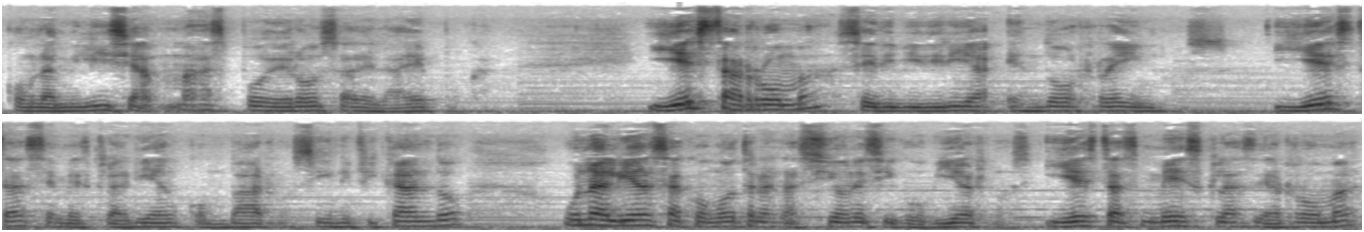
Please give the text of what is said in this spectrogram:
con la milicia más poderosa de la época. Y esta Roma se dividiría en dos reinos, y éstas se mezclarían con barro, significando una alianza con otras naciones y gobiernos, y estas mezclas de Roma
